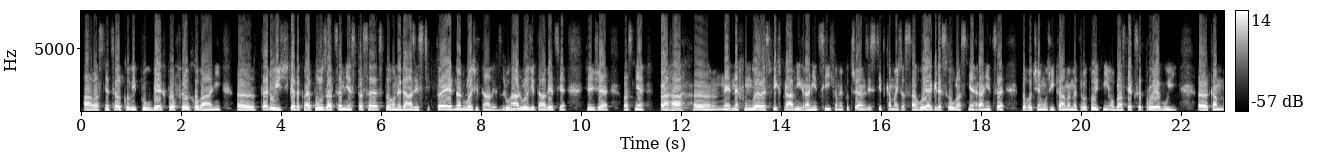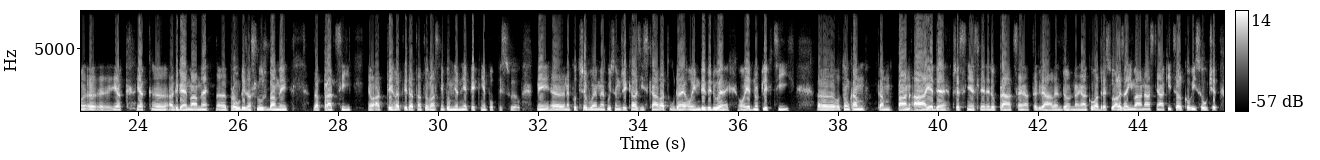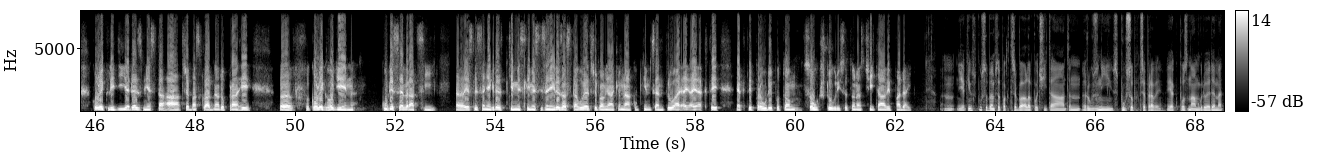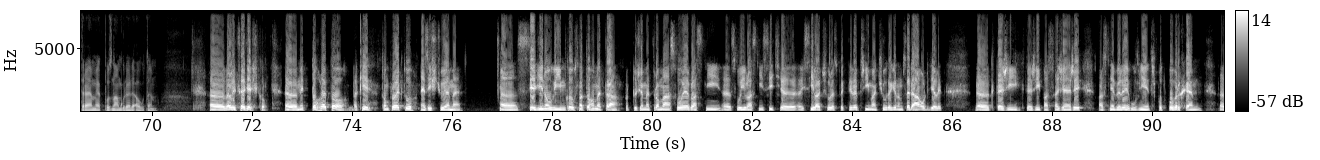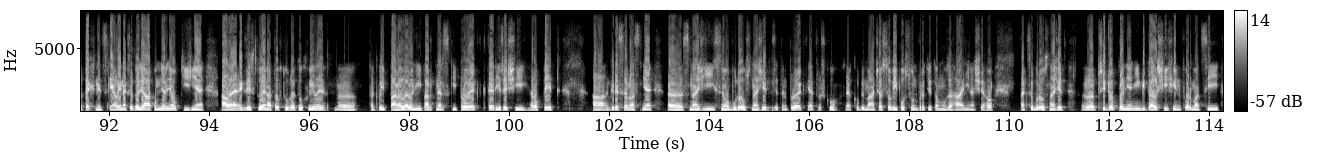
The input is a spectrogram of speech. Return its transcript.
a vlastně celkový průběh, profil chování e, té dojížďky a takové pulzace města se z toho nedá zjistit. To je jedna důležitá věc. Druhá důležitá věc je, že, že vlastně Praha eh, ne, nefunguje ve svých správních hranicích a my potřebujeme zjistit, kam až zasahuje, kde jsou vlastně hranice toho, čemu říkáme metropolitní oblast, jak se projevují, eh, kam, eh, jak, jak a kde máme proudy za službami, za prací. Jo, a tyhle ty data to vlastně poměrně pěkně popisují. My nepotřebujeme, jak už jsem říkal, získávat údaje o individuech, o jednotlivcích, o tom, kam kam pán A jede, přesně jestli jede do práce a tak dále, do, na nějakou adresu, ale zajímá nás nějaký celkový součet, kolik lidí jede z města A, třeba z Kladna do Prahy, eh, v kolik hodin, kudy se vrací, eh, jestli se někde, tím myslím, jestli se někde zastavuje třeba v nějakém nákupním centru a, a, a jak, ty, jak ty proudy potom v součtu, když se to nasčítá, vypadají. Hm, jakým způsobem se pak třeba ale počítá ten různý způsob přepravy? Jak poznám, kdo jede metrem, jak poznám, kdo jede autem? Eh, velice těžko. Eh, my tohleto taky v tom projektu nezjišťujeme. Eh, s jedinou výjimkou snad toho metra, protože metro má svoje vlastní, svoji vlastní síť vysílačů, respektive přijímačů, takže tam se dá oddělit kteří, kteří pasažéři vlastně byli uvnitř pod povrchem eh, technicky. Ale jinak se to dělá poměrně obtížně, ale existuje na to v tuhletu chvíli eh, takový paralelní partnerský projekt, který řeší ROPIT, a kde se vlastně e, snaží, nebo budou snažit, že ten projekt je trošku, jakoby má časový posun proti tomu zahájení našeho, tak se budou snažit při doplnění k dalších informací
